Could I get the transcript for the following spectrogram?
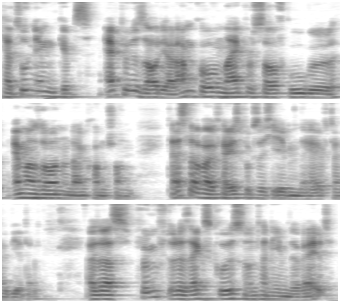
dazu nehmen, gibt's Apple, Saudi Aramco, Microsoft, Google, Amazon und dann kommt schon Tesla, weil Facebook sich eben der Hälfte halbiert hat. Also das fünft oder sechs größte Unternehmen der Welt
